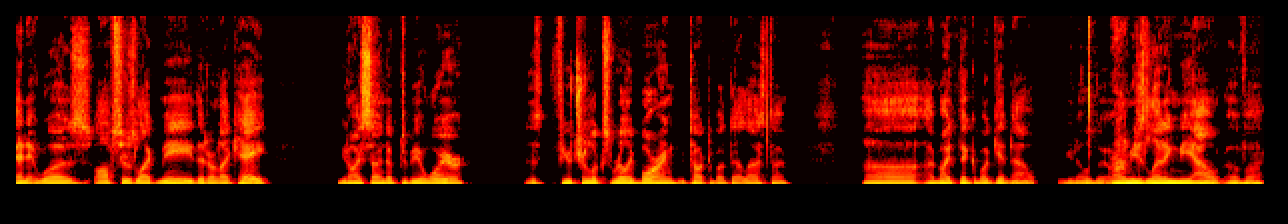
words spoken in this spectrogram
and it was officers like me that are like, "Hey, you know, I signed up to be a warrior. This future looks really boring. We talked about that last time. Uh, I might think about getting out. You know, the Right. army's letting me out of a Right.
